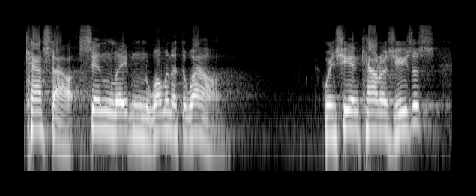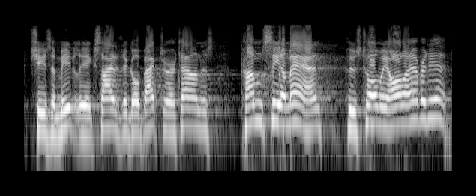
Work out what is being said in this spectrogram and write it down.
cast out, sin laden woman at the well. When she encounters Jesus, she's immediately excited to go back to her town and come see a man who's told me all I ever did.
